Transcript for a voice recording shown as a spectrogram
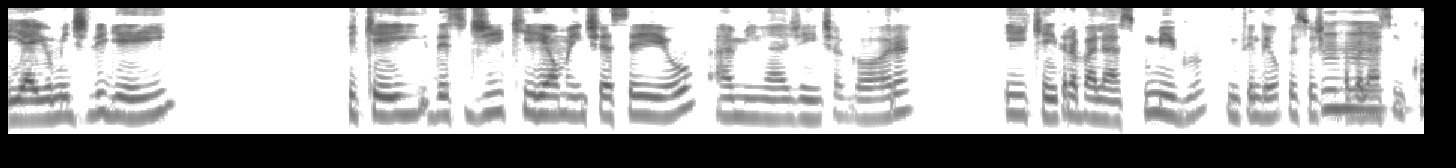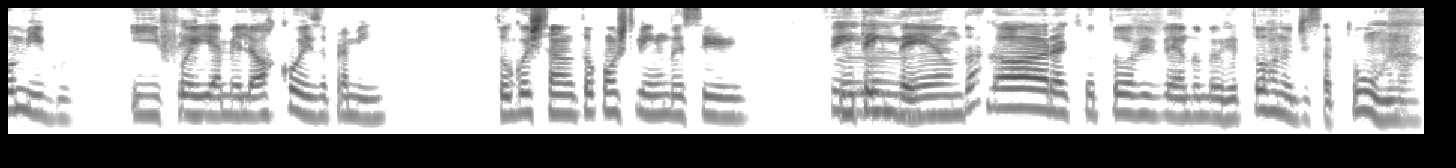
E aí eu me desliguei. Fiquei decidi que realmente ia ser eu, a minha agente agora, e quem trabalhasse comigo, entendeu. Pessoas que Uhum. trabalhassem comigo. E foi Sim. a melhor coisa pra mim. Tô gostando, tô construindo esse Sim. entendendo agora que eu tô vivendo o meu retorno de Saturno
